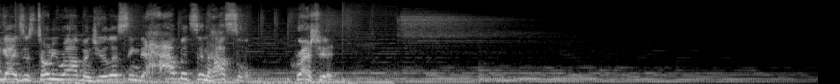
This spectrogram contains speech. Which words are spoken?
Hi, guys, it's Tony Robbins. You're listening to Habits and Hustle. Crush it.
